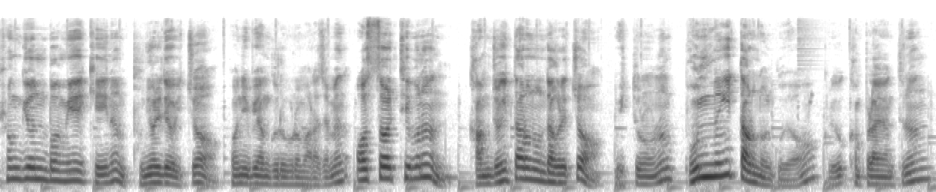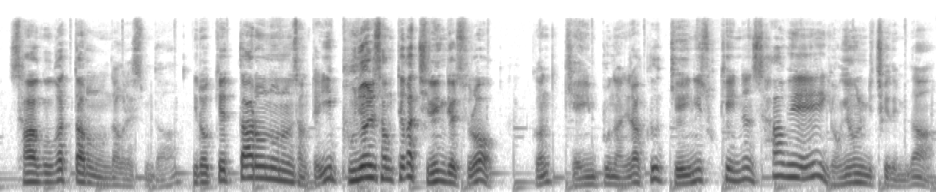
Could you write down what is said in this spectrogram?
평균 범위의 개인은 분열되어 있죠. Hornevian 그룹으로 말하자면 assertive는 감정이 따로 논다 그랬죠. withdrawn은 본능이 따로 놀고요. 그리고 compliant는 사고가 따로 논다 그랬습니다. 이렇게 따로 노는 상태, 이 분열 상태가 진행될수록 그건 개인뿐 아니라 그 개인이 속해 있는 사회에 영향을 미치게 됩니다.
